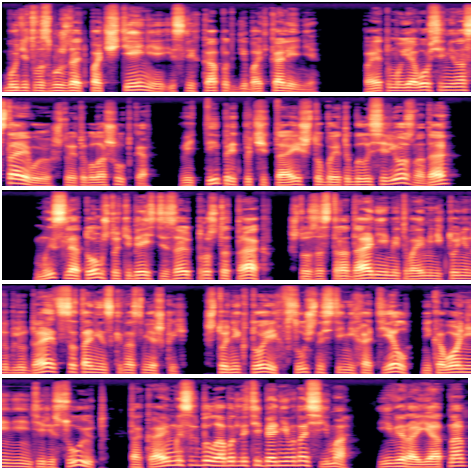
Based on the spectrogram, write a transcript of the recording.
будет возбуждать почтение и слегка подгибать колени. Поэтому я вовсе не настаиваю, что это была шутка. Ведь ты предпочитаешь, чтобы это было серьезно, да? Мысль о том, что тебя истязают просто так, что за страданиями твоими никто не наблюдает с сатанинской насмешкой, что никто их в сущности не хотел, никого они не интересуют, такая мысль была бы для тебя невыносима. И, вероятно,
